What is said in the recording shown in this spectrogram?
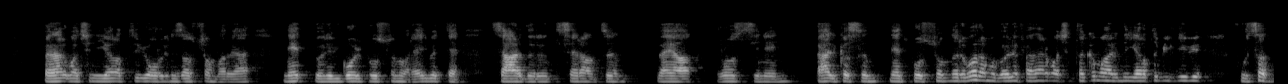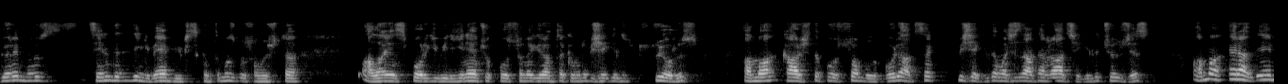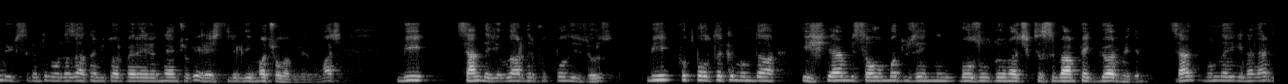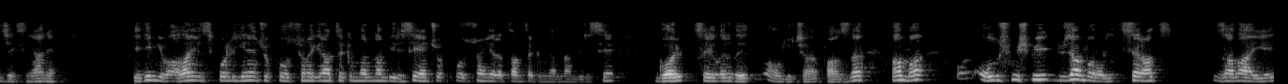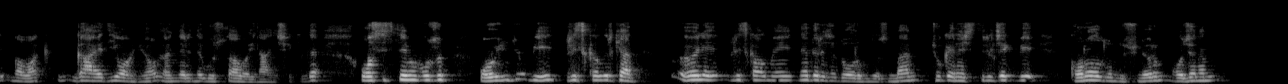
Fenerbahçe'nin yarattığı bir organizasyon var veya net böyle bir gol pozisyonu var. Elbette Serdar'ın, Tisserant'ın veya Rossi'nin, Pelkas'ın net pozisyonları var ama böyle Fenerbahçe takım halinde yaratabildiği bir fırsat göremiyoruz. Senin de dediğin gibi en büyük sıkıntımız bu. Sonuçta Alanya Spor gibi ligin en çok pozisyona giren takımını bir şekilde tutuyoruz. Ama karşıda pozisyon bulup golü atsak bir şekilde maçı zaten rahat şekilde çözeceğiz. Ama herhalde en büyük sıkıntı burada zaten Vitor Pereira'nın en çok eleştirildiği maç olabilir bu maç. Bir sen de yıllardır futbol izliyoruz. Bir futbol takımında işleyen bir savunma düzeninin bozulduğunu açıkçası ben pek görmedim. Sen bununla ilgili neler diyeceksin? Yani dediğim gibi Alanya Spor Ligi'nin en çok pozisyona giren takımlarından birisi, en çok pozisyon yaratan takımlarından birisi. Gol sayıları da oldukça fazla. Ama oluşmuş bir düzen var orada. Serhat, Zalai, Novak gayet iyi oynuyor. Önlerinde Gustavo yine aynı şekilde. O sistemi bozup oyuncu bir risk alırken öyle risk almayı ne derece doğru buluyorsun? Ben çok eleştirilecek bir konu olduğunu düşünüyorum. Hocanın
